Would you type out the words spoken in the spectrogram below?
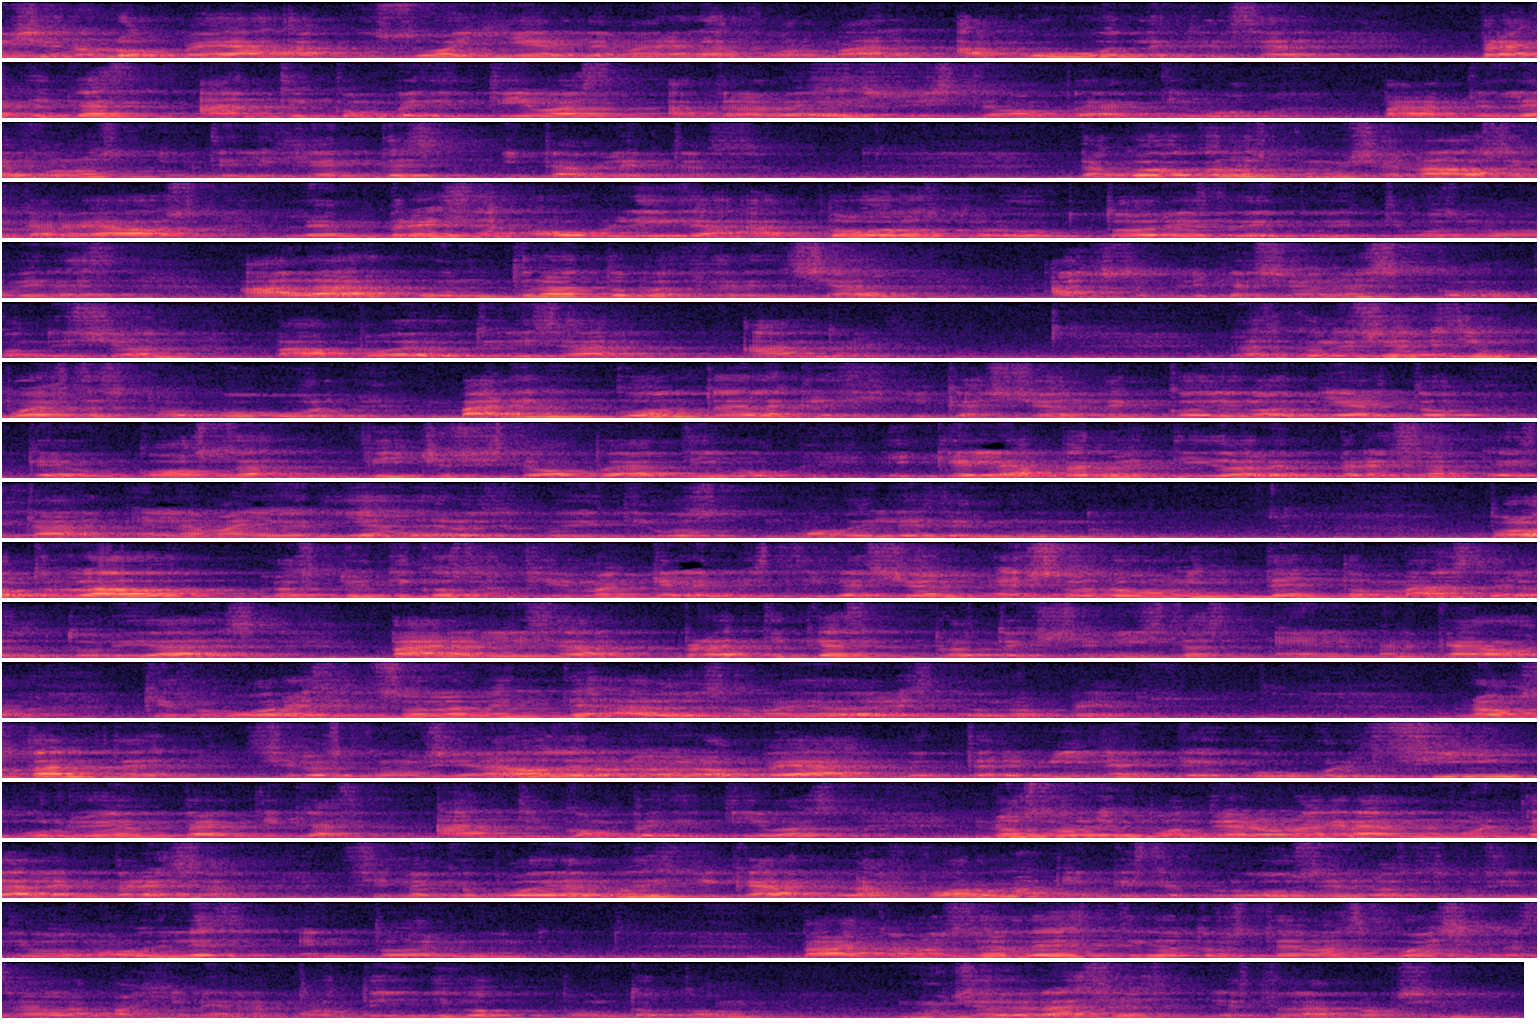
Comisión Europea acusó ayer de manera formal a Google de ejercer prácticas anticompetitivas a través de su sistema operativo para teléfonos inteligentes y tabletas. De acuerdo con los comisionados encargados, la empresa obliga a todos los productores de dispositivos móviles a dar un trato preferencial a sus aplicaciones como condición para poder utilizar Android. Las condiciones impuestas por Google van en contra de la clasificación de código abierto que consta dicho sistema operativo y que le ha permitido a la empresa estar en la mayoría de los dispositivos móviles del mundo. Por otro lado, los críticos afirman que la investigación es solo un intento más de las autoridades para realizar prácticas proteccionistas en el mercado que favorecen solamente a los desarrolladores europeos. No obstante, si los comisionados de la Unión Europea determinan que Google sí incurrió en prácticas anticompetitivas, no solo impondrían una gran multa a la empresa, sino que podrían modificar la forma en que se producen los dispositivos móviles en todo el mundo. Para conocer de este y otros temas puedes ingresar a la página reporteindigo.com. Muchas gracias y hasta la próxima.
